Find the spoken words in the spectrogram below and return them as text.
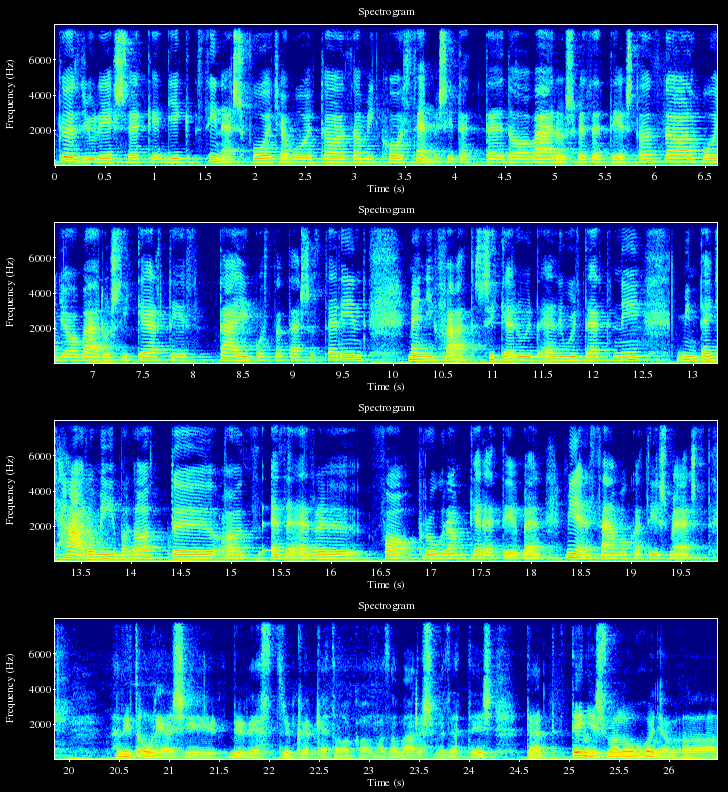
közgyűlések egyik színes foltja volt az, amikor szembesítetted a városvezetést azzal, hogy a városi kertész tájékoztatása szerint mennyi fát sikerült elültetni, mint egy három év alatt az ezer fa program keretében. Milyen számokat ismersz? Hát itt óriási bűvész trükköket alkalmaz a városvezetés. Tehát tény is való, hogy a, a,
